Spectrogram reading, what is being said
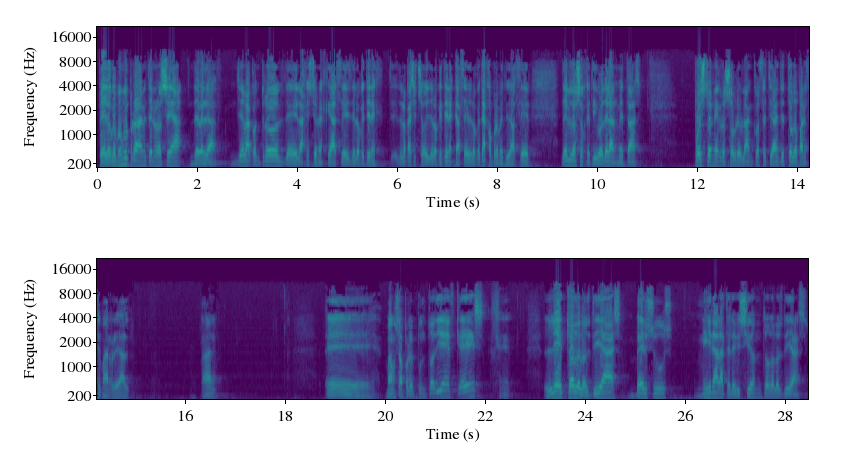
Pero como muy probablemente no lo sea, de verdad, lleva control de las gestiones que haces, de lo que tienes, de lo que has hecho hoy, de lo que tienes que hacer, de lo que te has comprometido a hacer, de los objetivos, de las metas. Puesto negro sobre blanco, efectivamente todo parece más real. ¿Vale? Eh, vamos a por el punto 10, que es lee todos los días versus mira la televisión todos los días.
